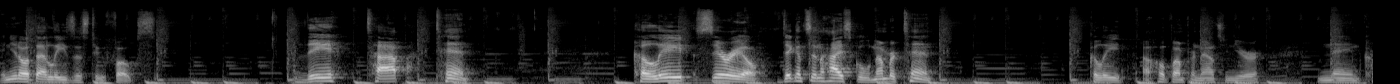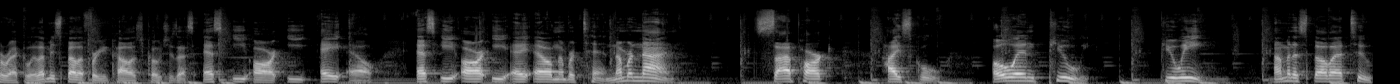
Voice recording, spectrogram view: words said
And you know what that leads us to, folks? The top 10. Khalid Serial, Dickinson High School, number 10. Khalid, I hope I'm pronouncing your name correctly. Let me spell it for you, college coaches. That's S E R E A L. S E R E A L, number 10. Number 9, Cy Park High School, Owen Pewee. Pewee. I'm going to spell that too.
